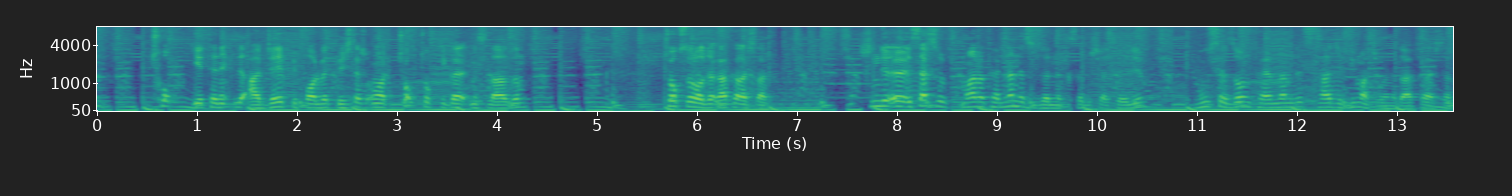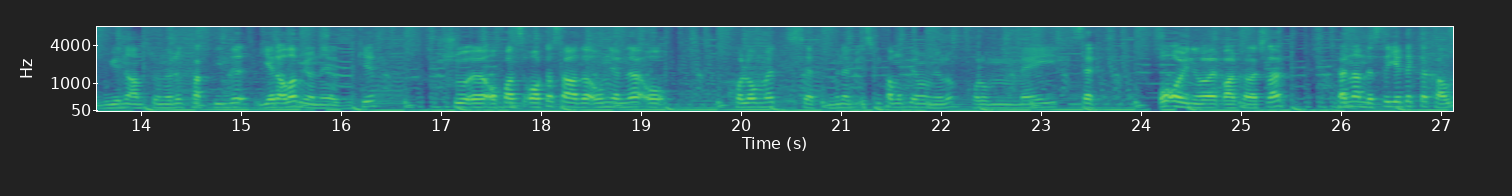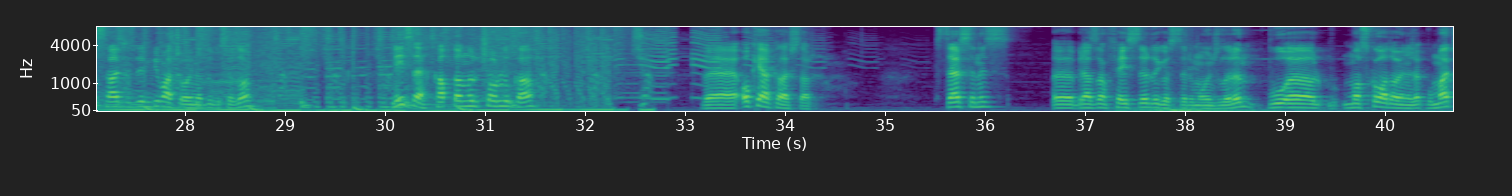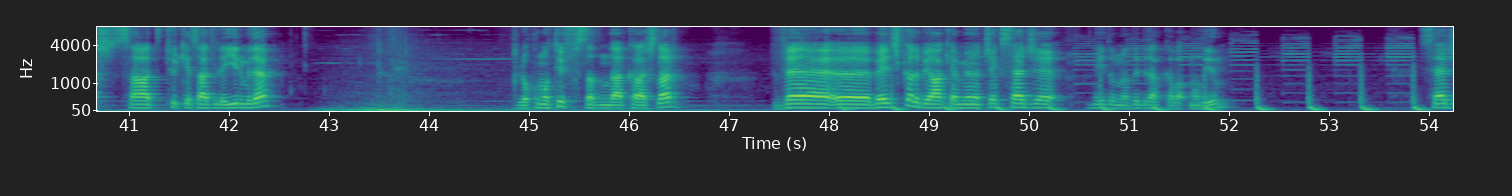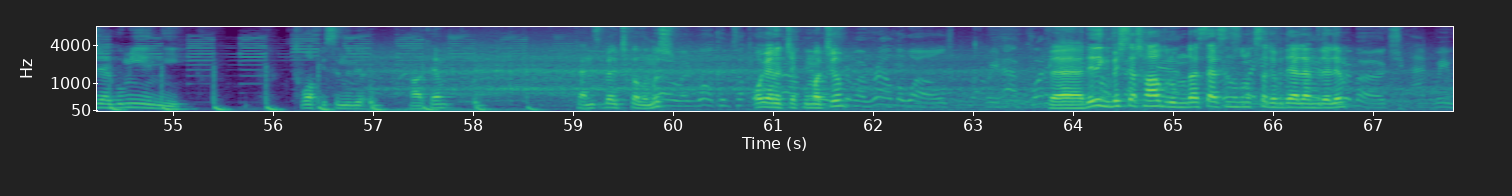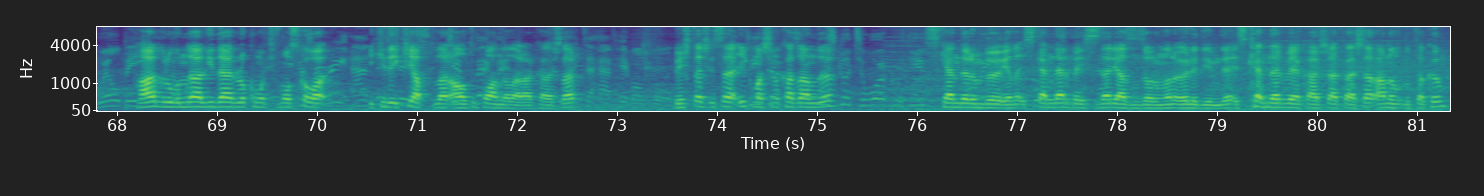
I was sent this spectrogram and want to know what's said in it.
Çok yetenekli, acayip bir forvet Beşiktaş ona çok çok dikkat etmesi lazım. Çok zor olacak arkadaşlar. Şimdi e, isterseniz Manuel Fernandes üzerine kısa bir şey söyleyeyim. Bu sezon Fernandes sadece bir maç oynadı arkadaşlar. Bu yeni antrenörün taktiğinde yer alamıyor ne yazık ki. Şu e, ofansif orta sahada onun yerine o Kolometsev mi ne bir ismi tam okuyamıyorum. Kolometsev. O oynuyor hep arkadaşlar. Fernandes de yedekte kaldı. Sadece dedim bir maç oynadı bu sezon. Neyse kaptanları Çorluka. Ve okey arkadaşlar. İsterseniz e, birazdan face'leri de gösteririm oyuncuların. Bu e, Moskova'da oynayacak bu maç. Saat Türkiye saatiyle 20'de. Lokomotiv stadında arkadaşlar. Ve e, Belçikalı bir hakem yönetecek. Serge neydi onun adı? Bir dakika bakmalıyım. Serge Gumieni. Tuhaf isimli bir hakem. Kendisi Belçikalımış. O yönetecek bu maçı. Ve dediğim gibi Beşiktaş H grubunda isterseniz bunu kısaca bir değerlendirelim. H grubunda lider Lokomotiv Moskova 2'de 2 yaptılar. 6 puandalar arkadaşlar. Beşiktaş ise ilk maçını kazandı. İskenderunbö ya da İskender Bey sizler yazdınız yorumlara öyle diyeyim de. İskender Bey'e karşı arkadaşlar Arnavutluk takım.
